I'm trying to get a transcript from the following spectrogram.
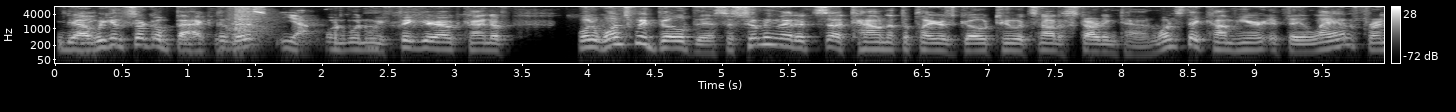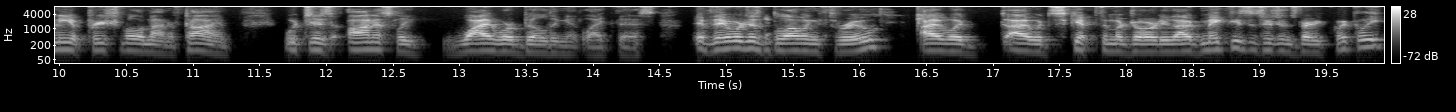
yeah Like- we can circle back to this Yeah. when when we figure out kind of when once we build this assuming that it's a town that the players go to it's not a starting town once they come here if they land for any appreciable amount of time which is honestly why we're building it like this if they were just blowing through i would i would skip the majority i would make these decisions very quickly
